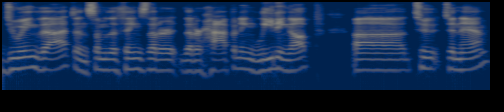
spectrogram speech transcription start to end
doing that and some of the things that are that are happening leading up uh, to to NAMM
